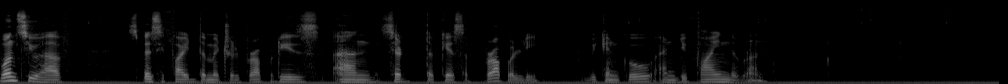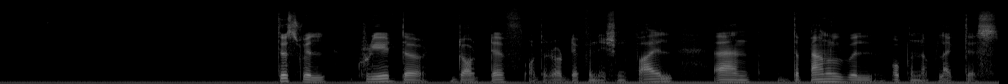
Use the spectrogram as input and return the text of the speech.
Once you have specified the material properties and set the case up properly, we can go and define the run. This will create the .def or the .definition file and the panel will open up like this.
